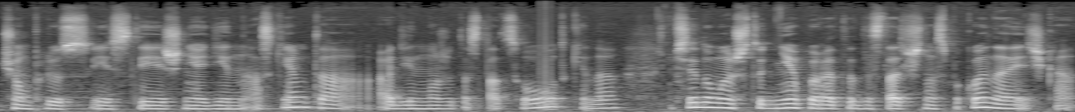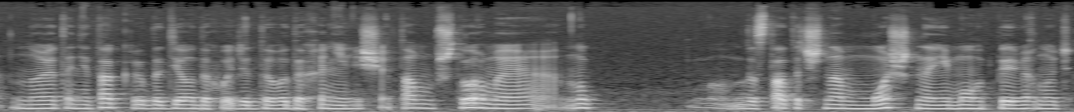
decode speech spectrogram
В чем плюс, если ты едешь не один, а с кем-то, один может остаться у лодки, да. Все думают, что Днепр это достаточно спокойная речка, но это не так, когда дело доходит до водохранилища. Там штормы, ну, достаточно мощные и могут перевернуть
